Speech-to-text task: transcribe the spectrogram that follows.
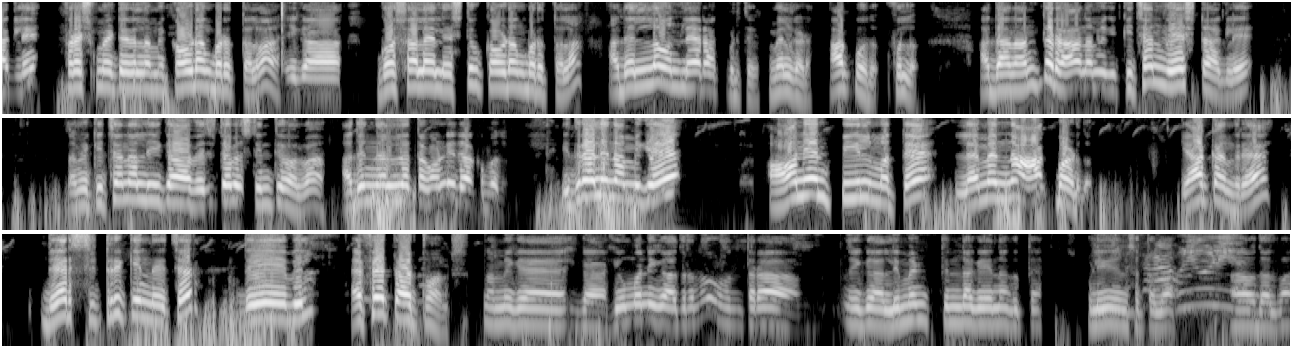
ಆಗಲಿ ಫ್ರೆಶ್ ಮೆಟೀರಿಯಲ್ ನಮಗೆ ಕೌಡಂಗ್ ಬರುತ್ತಲ್ವ, ಈಗ ಗೋಶಾಲೆಯಲ್ಲಿ ಎಷ್ಟು ಕೌಡಂಗ್ ಬರುತ್ತಲ್ಲ, ಅದೆಲ್ಲ ಒಂದು ಲೇಯರ್ ಹಾಕ್ಬಿಡ್ತೀವಿ, ಮೇಲ್ಗಡೆ, ಹಾಕ್ಬೋದು ಫುಲ್ಲು ಅದ ನಂತರ ನಮಗೆ ಕಿಚನ್ ವೇಸ್ಟ್ ಆಗಲಿ, ನಮಗೆ ಕಿಚನಲ್ಲಿ ಈಗ ವೆಜಿಟೇಬಲ್ಸ್ ತಿಂತೀವಲ್ವಾ, ಅದನ್ನೆಲ್ಲ ತಗೊಂಡು ಇದು ಇದರಲ್ಲಿ ನಮಗೆ ಆನಿಯನ್ ಪೀಲ್ ಮತ್ತೆ ಲೆಮನ್ನ ಹಾಕ್ಬಾರ್ದು. ಯಾಕಂದ್ರೆ they are citric in nature they will effect earthworms ನಮಗೆ ಈಗ ಹ್ಯೂಮನಿಗೆ ಆದ್ರೂ ಒಂಥರ ಈಗ ಲಿಮೆಂಟ್ ತಿಂದಾಗ ಏನಾಗುತ್ತೆ? ಹುಳಿ ಅನ್ಸುತ್ತಲ್ವಾ? ಹೌದಲ್ವಾ?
